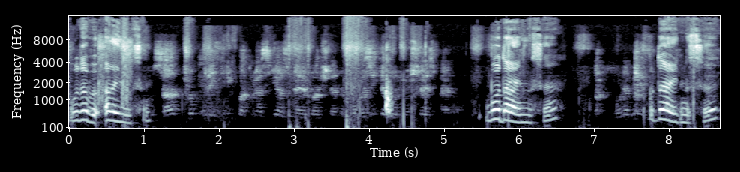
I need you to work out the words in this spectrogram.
Bu da bu aynısı. Bu da aynısı. Bu da aynısı.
